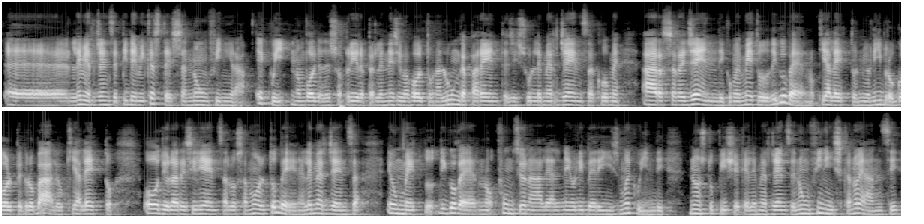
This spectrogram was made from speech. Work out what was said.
eh, l'emergenza epidemica stessa non finirà. E qui non voglio adesso aprire per l'ennesima volta una lunga parentesi sull'emergenza come ars regendi, come metodo di governo. Chi ha letto il mio libro Golpe globale o chi ha letto Odio la resilienza lo sa molto bene, l'emergenza è un metodo di governo funzionale al neoliberismo e quindi non stupisce che le emergenze non finiscano e anzi,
